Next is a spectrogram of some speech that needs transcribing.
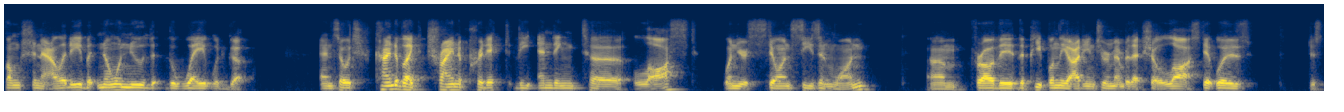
functionality, but no one knew the, the way it would go. And so it's kind of like trying to predict the ending to Lost when you're still on season one. Um, for all the, the people in the audience who remember that show Lost, it was just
